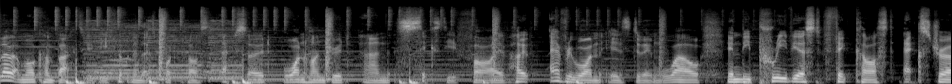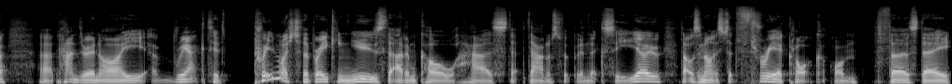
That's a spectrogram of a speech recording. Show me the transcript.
Hello and welcome back to the Football Index podcast, episode 165. Hope everyone is doing well. In the previous Figcast Extra, uh, Panda and I reacted pretty much to the breaking news that Adam Cole has stepped down as Football Index CEO. That was announced at three o'clock on Thursday,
